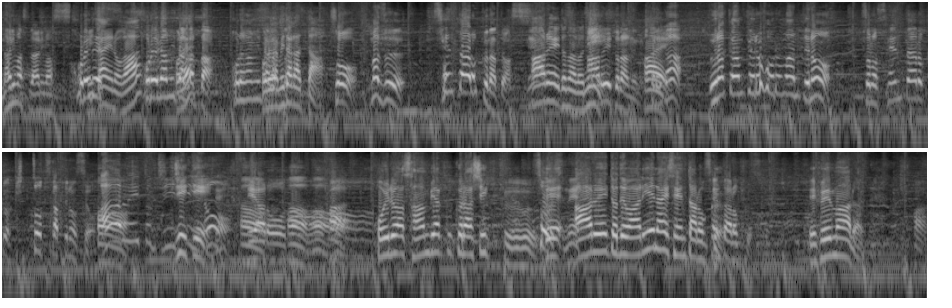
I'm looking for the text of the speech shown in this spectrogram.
なりますなります。これ見でたいのが？これが見たかった。これが見たかった。そう。まずセンターロックになってます。R8 なのに。R8 なのに、こはい。れがウラカンペルフォルマンテのそのセンターロックのキットを使ってるんですよ。あー R8GT のエアローはホイールは300クラシック。でですね。R8 ではありえないセンターロック。センターロックですねだね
